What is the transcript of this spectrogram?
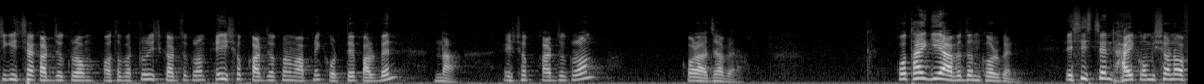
চিকিৎসা কার্যক্রম অথবা ট্যুরিস্ট কার্যক্রম এই সব কার্যক্রম আপনি করতে পারবেন না। এইসব কার্যক্রম করা যাবে না। কোথায় গিয়ে আবেদন করবেন? Assistant high commission of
